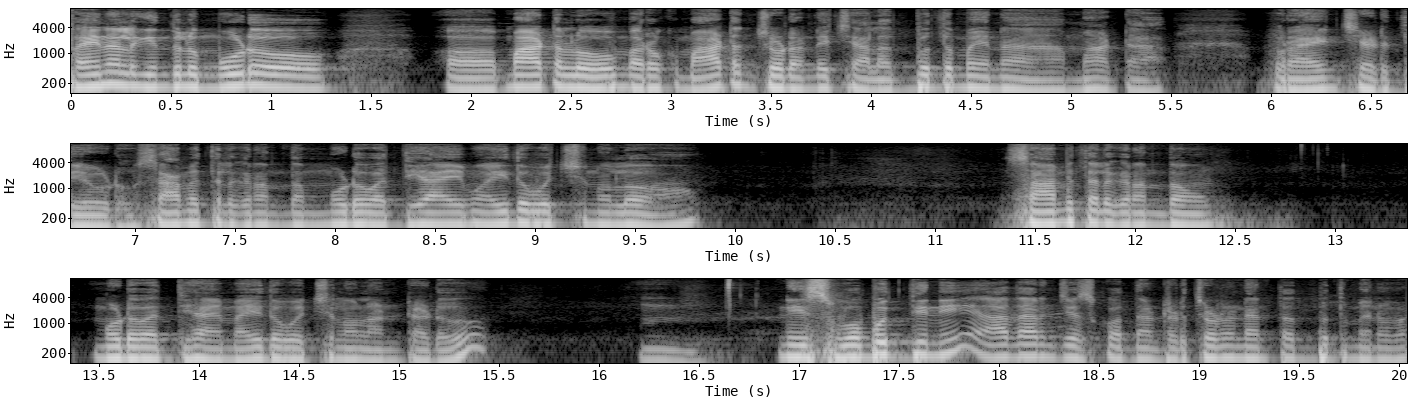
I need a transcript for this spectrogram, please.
ఫైనల్గా ఇందులో మూడో మాటలో మరొక మాటను చూడండి. చాలా అద్భుతమైన మాట. వ్రాయించాడు దేవుడు. సామెతల గ్రంథం మూడో అధ్యాయం ఐదవ వచనంలో సామెతల గ్రంథం మూడో అధ్యాయం ఐదవ వచనంలో అంటాడు. నీ స్వబుద్ధిని ఆధారం చేసుకోవద్దు అంటాడు. చూడండి ఎంత అద్భుతమైన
